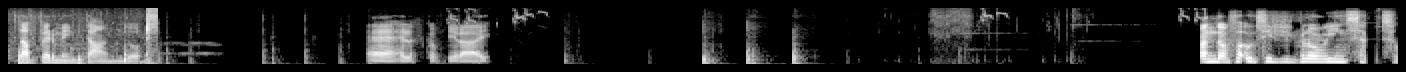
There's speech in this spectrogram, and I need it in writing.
sta fermentando. Eh, lo scoprirai. Quando fa- usi il glow insect su,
